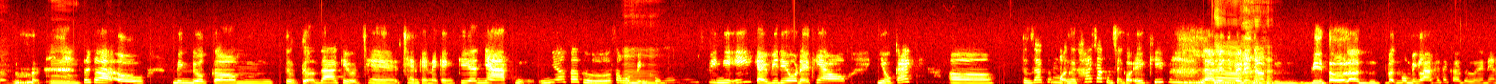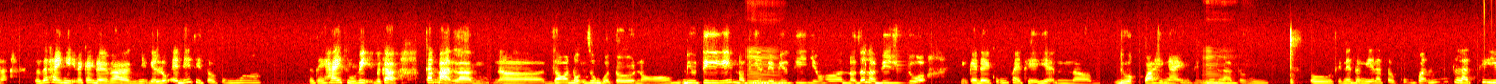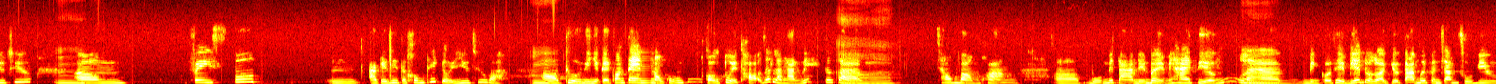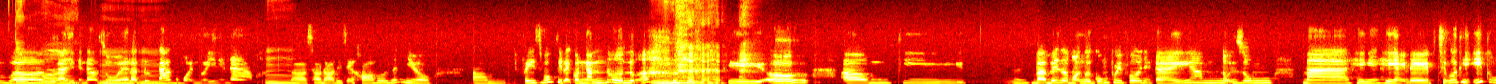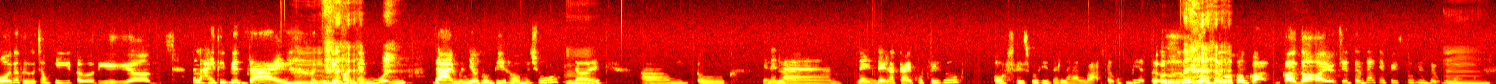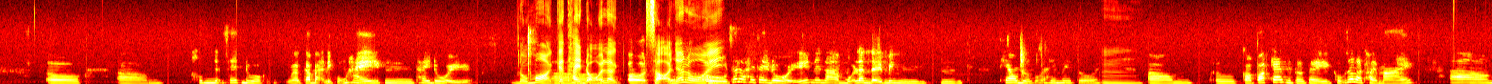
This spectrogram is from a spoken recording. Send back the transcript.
Ừ. tức là ừ, mình được um, tưởng tượng ra kiểu chèn chèn cảnh này cảnh kia nhạc nhớ các thứ. Xong rồi mình Ừ. cũng suy nghĩ cái video đấy theo nhiều cách. Ờ, thực ra mọi người khác chắc cũng sẽ có ekip. Là như vậy đấy nhưng mà vì tớ là vẫn một mình làm hết tất cả thứ nên là tớ rất hay nghĩ về cách đấy. Và những cái lúc edit thì tớ cũng tớ thấy hay thú vị với cả căn bản là uh, do nội dung của tớ nó beauty ấy, nó thiên ừ. về beauty nhiều hơn nó rất là visual những cái đấy cũng phải thể hiện uh, được qua hình ảnh thế nên ừ. là tớ ừ thế nên tớ nghĩ là tớ cũng vẫn là thích youtube ừ. um, facebook à cái gì tớ không thích ở youtube à ừ. uh, thường thì những cái content nó cũng có tuổi thọ rất là ngắn ấy tức là à. trong vòng khoảng uh, 48 đến 72 tiếng ừ. là mình có thể biết được là kiểu 80% số view uh, là như thế nào rồi ừ, hay là tương ừ. tác của mọi người như thế nào. Ừ. Uh, sau đó thì sẽ khó hơn rất nhiều. Um, Facebook thì lại còn ngắn hơn nữa. Ừ. thì uh, um, thì và bây giờ mọi người cũng prefer những cái um, nội dung mà hình hình ảnh đẹp chữ thì ít thôi các thứ trong khi tớ thì uh, rất là hay thích viết dài ừ. những cái content muốn dài muốn nhiều thông tin hơn một chút thì ừ. đấy um, ừ thế nên là đấy đấy là cái của Facebook Ồ, Facebook thì rất là loạn, tớ cũng không biết, tớ, tớ cũng không quá quá giỏi ở trên tương tác trên Facebook nên tớ cũng ừ. không uh, um, không nhận xét được và các bạn ấy cũng hay thay đổi đúng rồi cái thay đổi là uh, sợ nhất luôn ấy ừ, rất là hay thay đổi ấy. nên là mỗi lần đấy mình theo được cũng thấy mệt rồi ừ. Um, ừ, có podcast thì tôi thấy cũng rất là thoải mái. Uh,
